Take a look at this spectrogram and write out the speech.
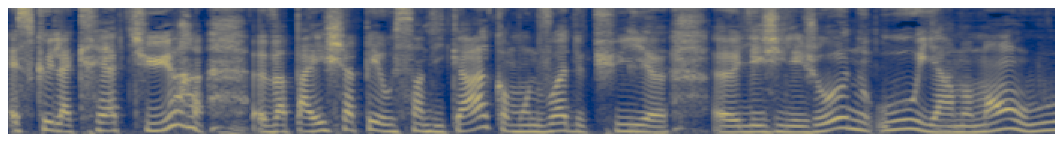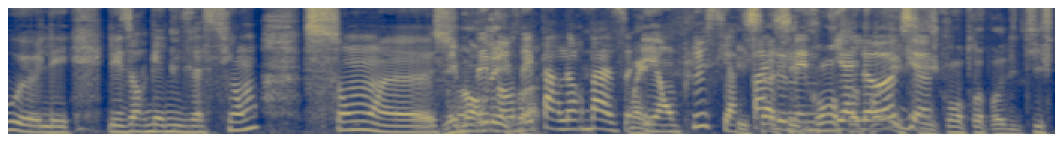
Est-ce que la créature euh, va pas échapper aux syndicats comme on le voit depuis les gilets jaunes où il y a un moment où les les organisations sont sont débordées par leur base? Et en plus il n'y a pas le même dialogue. C'est contre-productif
